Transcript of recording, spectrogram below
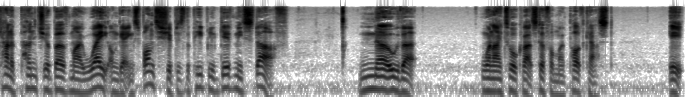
kind of punch above my weight on getting sponsorship is the people who give me stuff know that when I talk about stuff on my podcast, it,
